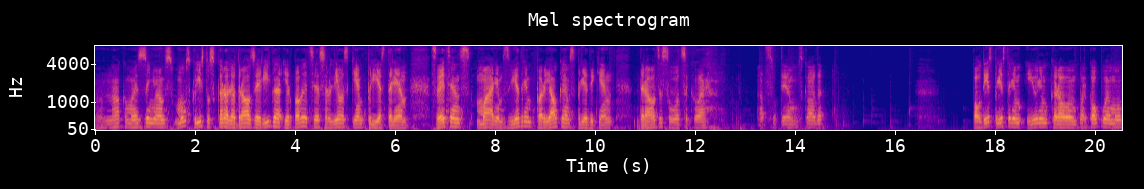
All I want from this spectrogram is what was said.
Nākamais ziņojums. Mums Kristus karaļa draudzē Rīgā ir paveicies ar lieliskiem priesteriem. Sveiciens Mārim Zviedrim par jaukajiem spriedikiem. Draudzes locekle. Atsūtīja mums kāda. Paldies priesterim Jurim Karavam par kalpojumu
